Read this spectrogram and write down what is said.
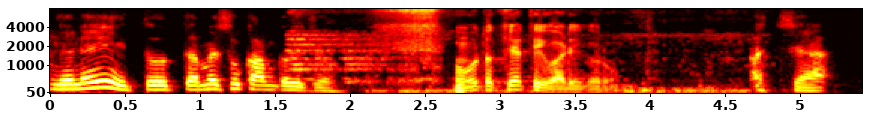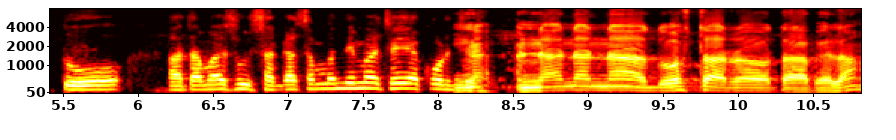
ને નહીં તો તમે શું કામ કરો છો? હું તો ખેતીવાડી કરું. અચ્છા તો આ તમારે શું સગા સંબંધીમાં છે યા કોણ છે? ના ના ના દોસ્તાર હતા પેલા.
